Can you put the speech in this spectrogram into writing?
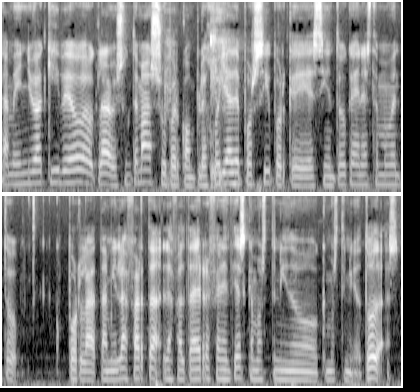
También yo aquí veo, claro, es un tema súper complejo ya de por sí, porque siento que en este momento, por la también la falta, la falta de referencias que hemos tenido, que hemos tenido todas,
